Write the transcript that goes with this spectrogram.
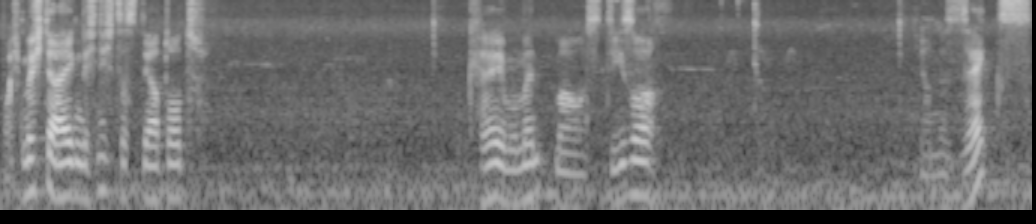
Aber ich möchte eigentlich nicht, dass der dort Okay, Moment mal, aus dieser... Hier eine 6.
